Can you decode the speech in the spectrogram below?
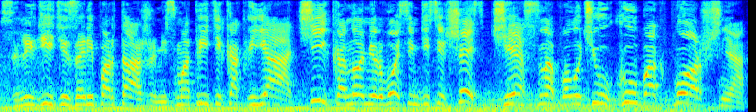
Следите за репортажами, смотрите, как я, Чика номер 86, честно получу кубок поршня.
